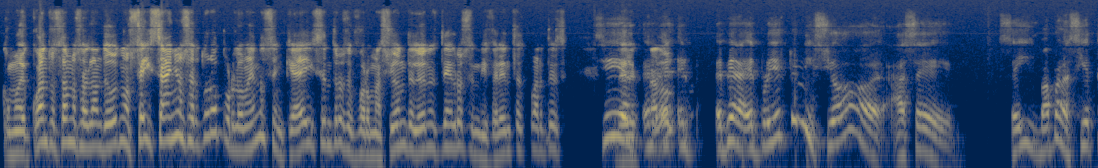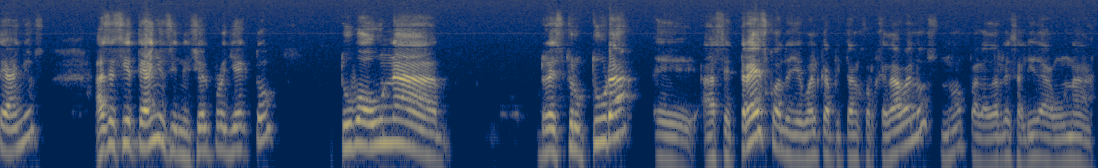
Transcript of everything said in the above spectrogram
¿Como de cuánto estamos hablando? De unos seis años, Arturo, por lo menos, en que hay centros de formación de Leones Negros en diferentes partes sí, del el, el, mira, el proyecto inició hace seis, va para siete años. Hace siete años inició el proyecto. Tuvo una reestructura eh, hace tres, cuando llegó el capitán Jorge Dávalos, ¿no? Para darle salida a una,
